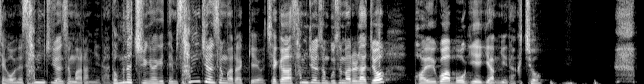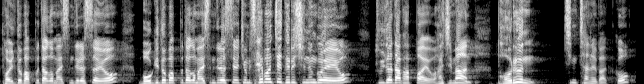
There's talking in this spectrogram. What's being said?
제가 오늘 3주 연속 말합니다. 너무나 중요하기 때문에 3주 연속 말할게요. 제가 3주 연속 무슨 말을 하죠? 벌과 모기 얘기합니다. 그쵸? 벌도 바쁘다고 말씀드렸어요. 모기도 바쁘다고 말씀드렸어요. 지금 세 번째 들으시는 거예요. 둘다다 바빠요. 하지만 벌은 칭찬을 받고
